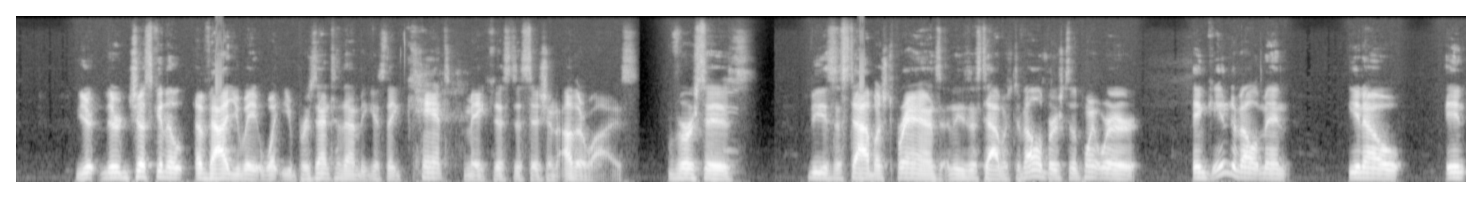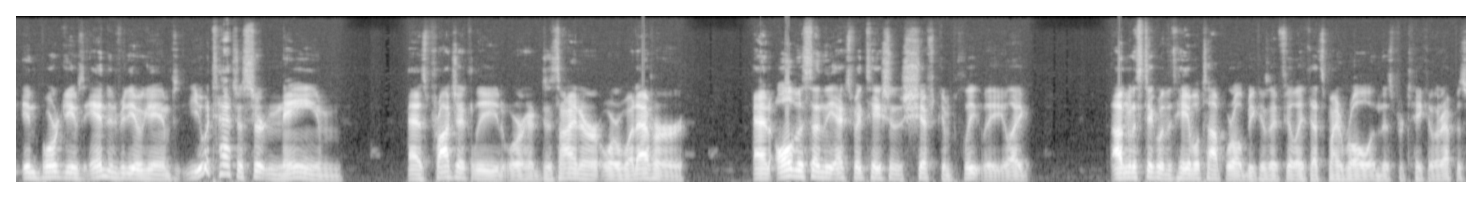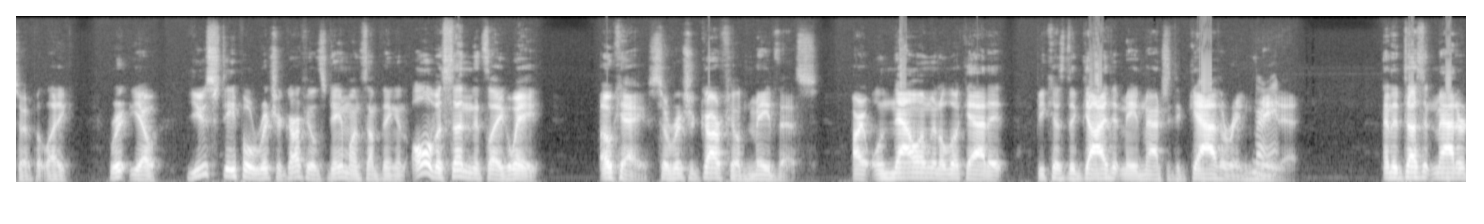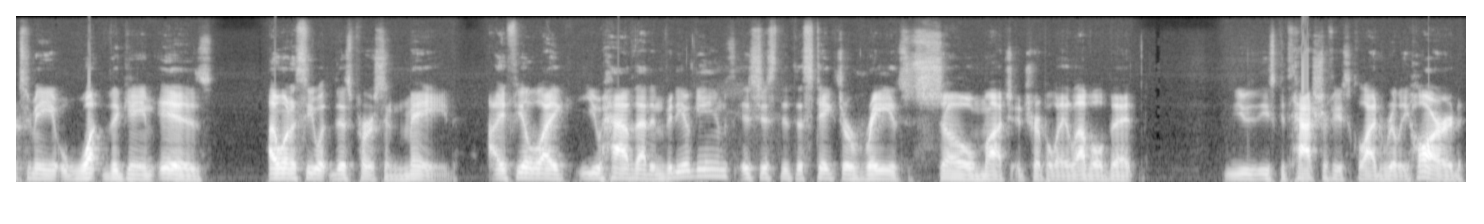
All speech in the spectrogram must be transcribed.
You're, they're just going to evaluate what you present to them because they can't make this decision otherwise. Versus these established brands and these established developers to the point where in game development, you know, in, in board games and in video games, you attach a certain name as project lead or a designer or whatever, and all of a sudden the expectations shift completely. Like, I'm going to stick with the tabletop world because I feel like that's my role in this particular episode, but like, you know, you staple Richard Garfield's name on something, and all of a sudden it's like, wait, okay, so Richard Garfield made this. All right, well, now I'm going to look at it because the guy that made Magic the Gathering Right. made it. And it doesn't matter to me what the game is. I want to see what this person made. I feel like you have that in video games. It's just that the stakes are raised so much at AAA level that you these catastrophes collide really hard.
